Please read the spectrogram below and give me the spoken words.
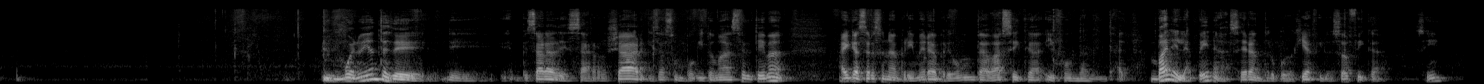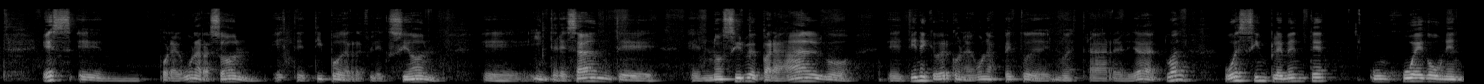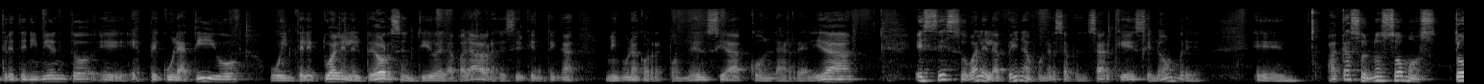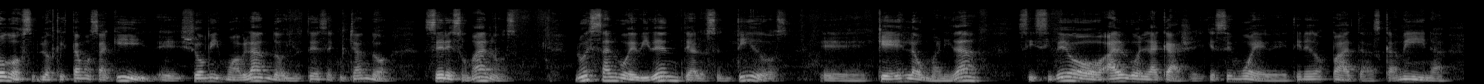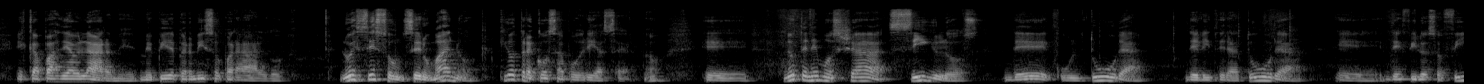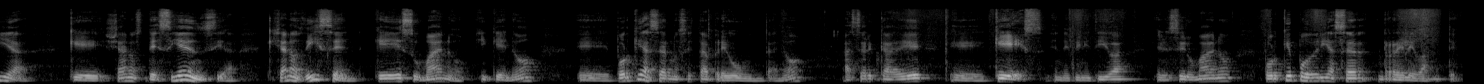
Bueno, y antes de, de empezar a desarrollar quizás un poquito más el tema, hay que hacerse una primera pregunta básica y fundamental. ¿Vale la pena hacer antropología filosófica? ¿Sí? ¿Es eh, por alguna razón este tipo de reflexión eh, interesante? Eh, ¿No sirve para algo? ¿Tiene que ver con algún aspecto de nuestra realidad actual? ¿O es simplemente un juego, un entretenimiento especulativo o intelectual en el peor sentido de la palabra, es decir, que no tenga ninguna correspondencia con la realidad? ¿Es eso? ¿Vale la pena ponerse a pensar que es el hombre? Eh, ¿Acaso no somos todos los que estamos aquí, eh, yo mismo hablando y ustedes escuchando, seres humanos? ¿No es algo evidente a los sentidos eh, que es la humanidad? Si, si veo algo en la calle que se mueve, tiene dos patas, camina, es capaz de hablarme, me pide permiso para algo, ¿no es eso un ser humano? ¿Qué otra cosa podría ser? ¿no? ¿No tenemos ya siglos de cultura, de literatura, eh, de filosofía, que ya nos, de ciencia, que ya nos dicen qué es humano y qué no? Eh, ¿Por qué hacernos esta pregunta, no? Acerca de eh, qué es, en definitiva, el ser humano, ¿por qué podría ser relevante?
